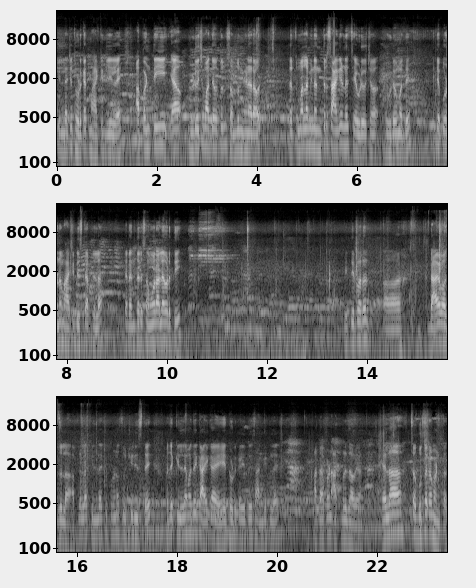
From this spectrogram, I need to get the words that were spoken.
किल्ल्याची थोडक्यात माहिती दिलेली आहे. आपण ती या व्हिडिओच्या माध्यमातून समजून घेणार आहोत. तर तुम्हाला मी नंतर सांगेनच या व्हिडिओच्या व्हिडिओमध्ये. इथे पूर्ण माहिती दिसते आपल्याला. त्यानंतर समोर आल्यावरती इथे परत डाव्या बाजूला आपल्याला किल्ल्याची पूर्ण सूची दिसते. म्हणजे किल्ल्यामध्ये काय काय आहे हे थोडक्यात इथे सांगितलं आहे आता आपण आतमध्ये जाऊया. याला चबुतरा म्हणतात.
